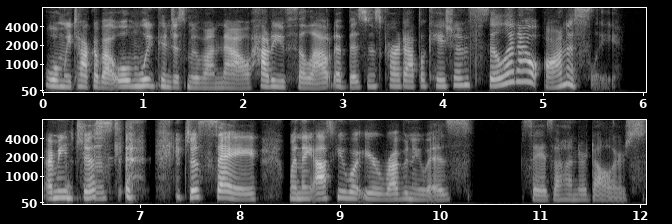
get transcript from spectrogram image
when we talk about, well, we can just move on now. How do you fill out a business card application? Fill it out honestly. I mean, Mhm. just just say when they ask you what your revenue is, say it's a hundred dollars.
